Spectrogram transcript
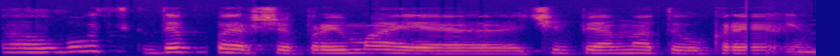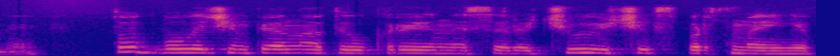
Луцьк, де вперше приймає чемпіонати України. Тут були чемпіонати України серед чуючих спортсменів,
